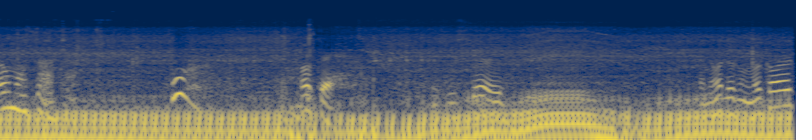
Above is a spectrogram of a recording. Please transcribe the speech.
Almost dropped her. Okay, this is scary. I know it doesn't look hard,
